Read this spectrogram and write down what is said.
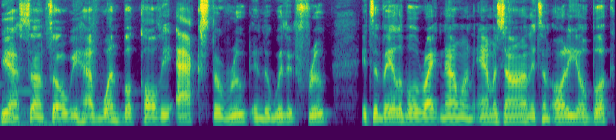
Yes, um, so we have one book called The Axe, the Root, and the Withered Fruit. It's available right now on Amazon. It's an audio book.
